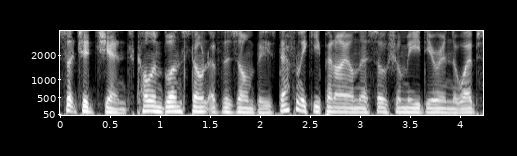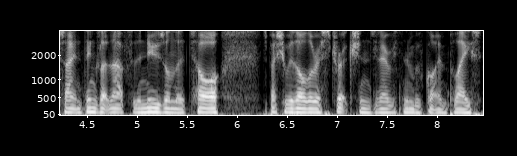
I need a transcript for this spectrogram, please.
Such a gent. Colin Blunstone of the Zombies. Definitely keep an eye on their social media and the website and things like that for the news on the tour, especially with all the restrictions and everything we've got in place.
